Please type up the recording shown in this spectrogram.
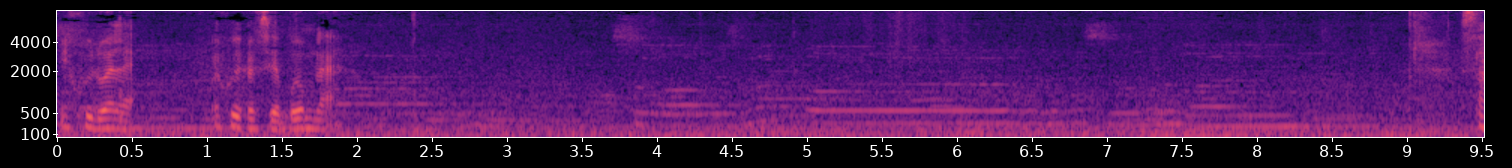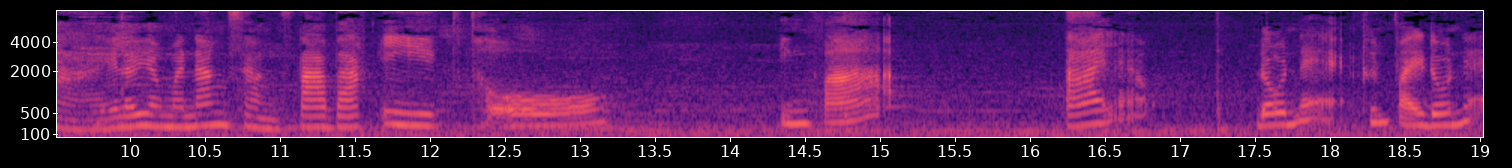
ไม่คุยด้วยแหละ ไม่คุยกับเสียเบิ้มแหละสายแล้วยังมานั่งสั่งสตาร์บัคอีกโถอิงฟ้า ตายแล้ว โดนแน่ ขึ้นไปโดนแน่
